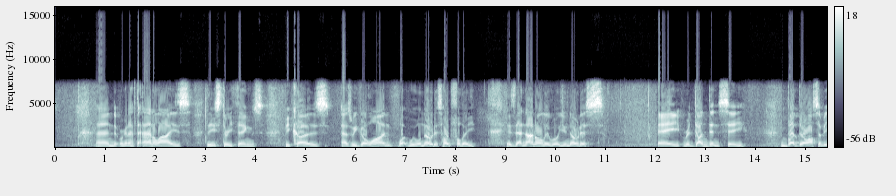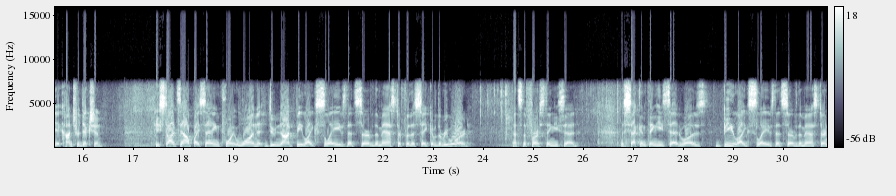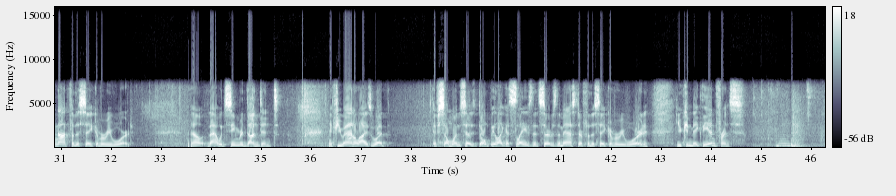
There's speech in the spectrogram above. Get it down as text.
And we're going to have to analyze these three things because as we go on, what we will notice, hopefully, is that not only will you notice a redundancy, but there'll also be a contradiction. He starts out by saying, point one, do not be like slaves that serve the master for the sake of the reward. That's the first thing he said. The second thing he said was, be like slaves that serve the master not for the sake of a reward. Now, that would seem redundant. If you analyze what, if someone says, don't be like a slave that serves the master for the sake of a reward, you can make the inference.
